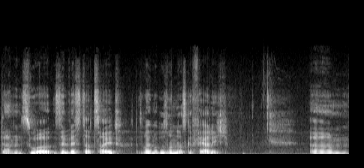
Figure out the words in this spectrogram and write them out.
dann zur Silvesterzeit. Das war immer besonders gefährlich. Ähm,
